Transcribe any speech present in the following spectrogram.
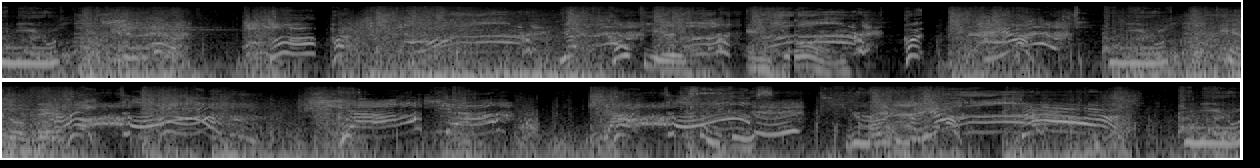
Can you? Hope you enjoy. Can you handle this? You're mine. Can you?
